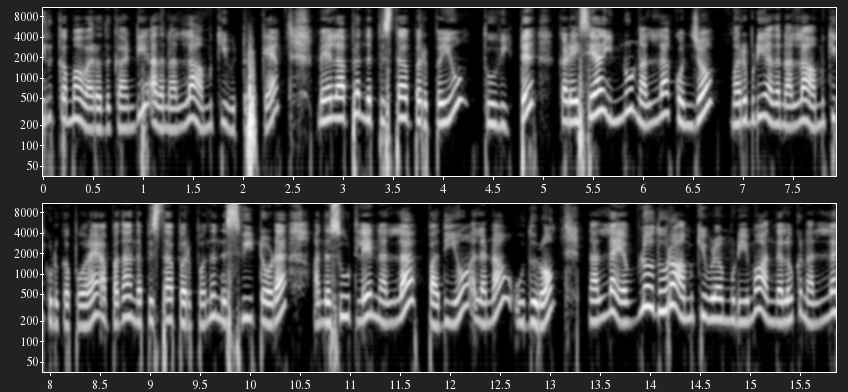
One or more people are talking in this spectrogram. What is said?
இறுக்கமாக வர்றதுக்காண்டி அதை நல்லா அமுக்கி விட்டுருக்கேன். மேலாப்பில் அந்த பிஸ்தா பருப்பையும் தூவிட்டு கடைசியாக இன்னும் நல்லா கொஞ்சம் மறுபடியும் அதை நல்லா அமுக்கி கொடுக்க போகிறேன் அப்போ தான் அந்த பிஸ்தா பருப்பு வந்து அந்த ஸ்வீட்டோட அந்த சூட்லேயே நல்லா பதியும் இல்லைனா உதிரும். நல்லா எவ்வளோ தூரம் அமுக்கி விட முடியுமோ அந்த அளவுக்கு நல்லா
